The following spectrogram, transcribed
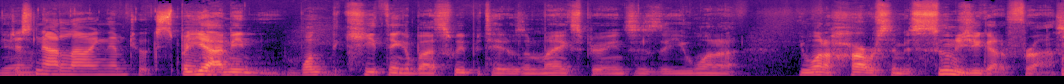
Just not allowing them to expand. But yeah, I mean, one the key thing about sweet potatoes, in my experience, is that you want to you want to harvest them as soon as you got a frost,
